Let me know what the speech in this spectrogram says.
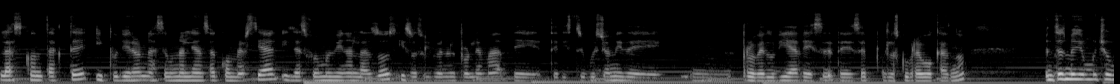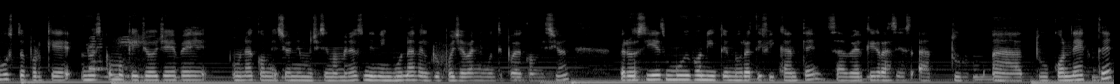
Las contacté y pudieron hacer una alianza comercial y les fue muy bien a las dos y resolvieron el problema de, distribución y de mm, proveeduría de, de, los cubrebocas, ¿no? Entonces me dio mucho gusto porque no es como que yo lleve una comisión ni muchísimo menos, ni ninguna del grupo lleva ningún tipo de comisión, pero sí es muy bonito y muy gratificante saber que gracias a tu, a tu conecte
